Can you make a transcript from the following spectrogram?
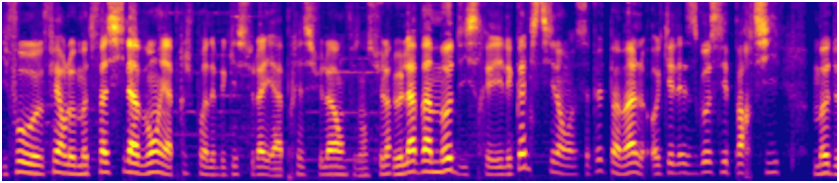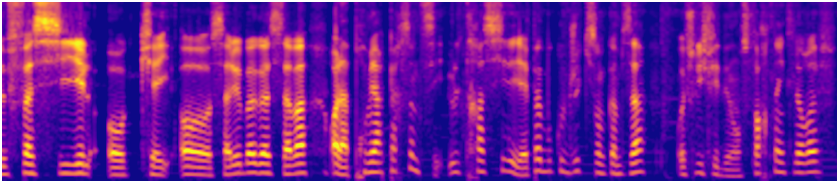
il faut faire le mode facile avant. Et après je pourrais débloquer celui-là. Et après celui-là en faisant celui-là. Le lava mode il serait il est quand même stylé hein, ça peut être pas mal. Ok let's go. C'est parti. Mode facile. Ok. Oh salut bagos ça va? Oh la première personne c'est ultra stylé. Il y avait pas beaucoup de jeux qui sont comme ça oh celui il fait dans Fortnite le ref.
